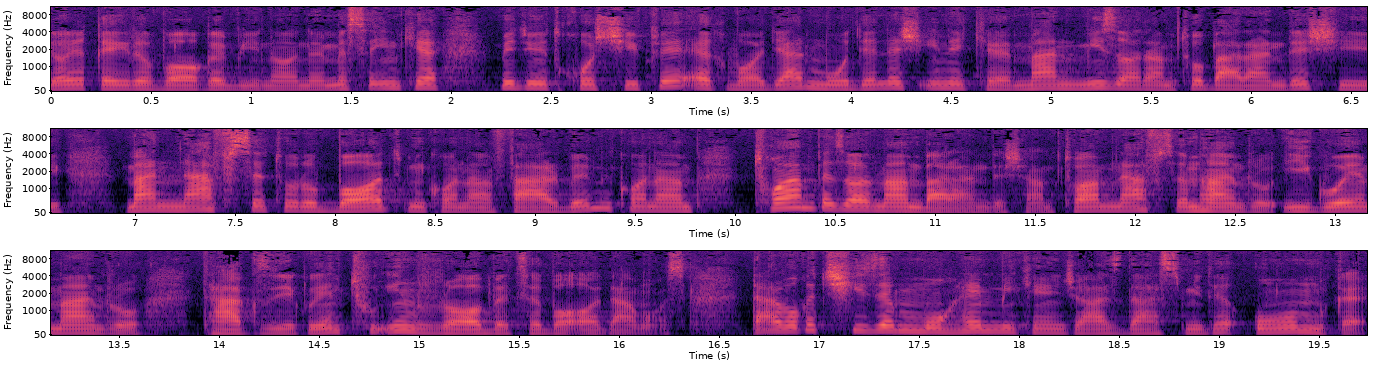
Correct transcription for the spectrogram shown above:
های غیر واقع بینانه مثل اینکه می‌دونید خوششیفته اقواگر مدلش اینه که من می‌ذارم تو برندشی من نفس تو رو باد می‌کنم فربه می‌کنم تو هم بذار من برندشم تو هم نفس من رو ایگو من رو تغذیه کن یعنی تو این رابطه با آدم هست. در واقع چیز مهمی که اینجا از دست میده عمقه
